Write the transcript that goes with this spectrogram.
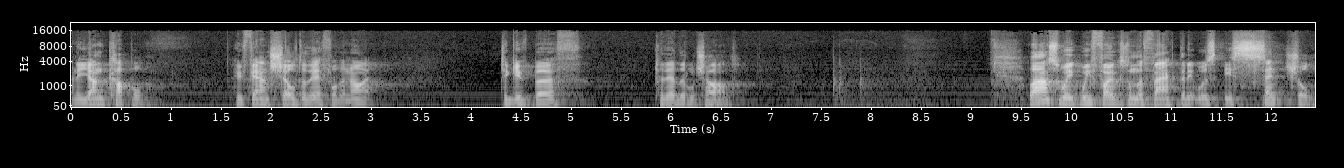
and a young couple who found shelter there for the night to give birth to their little child. Last week, we focused on the fact that it was essential,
